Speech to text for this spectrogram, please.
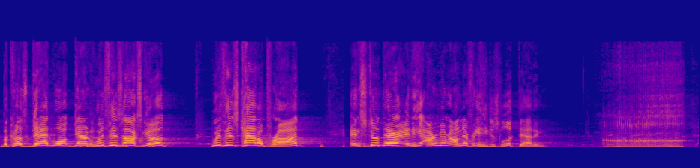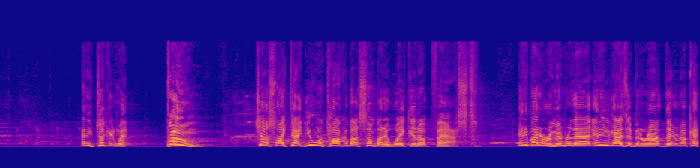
Because dad walked down with his ox goat, with his cattle prod, and stood there. And he, I remember, I'll never forget, he just looked at him. And he took it and went, boom! Just like that. You want to talk about somebody waking up fast. Anybody remember that? Any of you guys have been around? They, okay,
